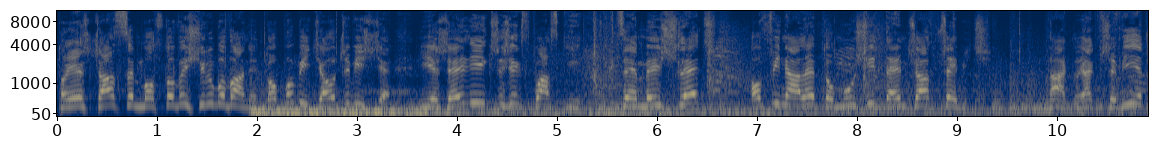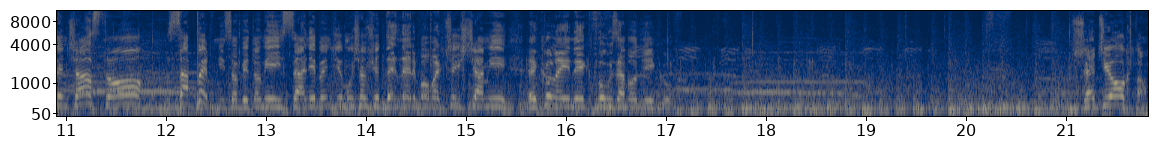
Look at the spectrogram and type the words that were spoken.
to jest czas mocno wyśrubowany, do pobicia oczywiście. Jeżeli Krzysiek Spławski chce myśleć o finale, to musi ten czas przebić. Tak, no jak przebije ten czas, to zapewni sobie to miejsce, a nie będzie musiał się denerwować przejściami e, kolejnych dwóch zawodników. Trzecie okno.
